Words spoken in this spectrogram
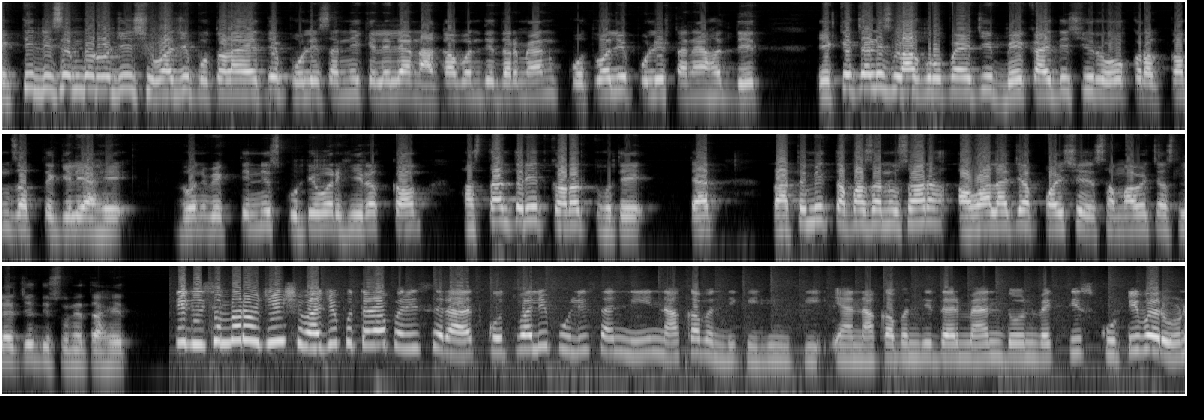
एकतीस डिसेंबर रोजी शिवाजी पुतळा येथे पोलिसांनी केलेल्या नाकाबंदी दरम्यान कोतवाली पोलीस ठाण्या हद्दीत एक्केचाळीस लाख रुपयाची बेकायदेशीर रोख रक्कम जप्त केली आहे. दोन व्यक्तींनी स्कूटीवर ही रक्कम हस्तांतरित करत होते. त्यात प्राथमिक तपासानुसार अहवालाच्या पैसे समावेश असल्याचे दिसून येत आहेत. ते डिसेंबर रोजी शिवाजी पुतळा परिसरात कोतवाली पोलिसांनी नाकाबंदी केली होती. या नाकाबंदी दरम्यान दोन व्यक्ती स्कूटीवरून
